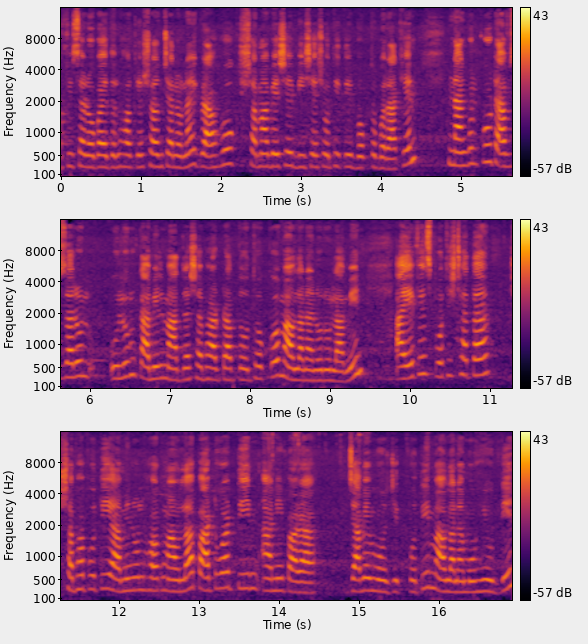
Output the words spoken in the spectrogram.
অফিসার ওবায়দুল হকের সঞ্চালনায় গ্রাহক সমাবেশে বিশেষ অতিথির বক্তব্য রাখেন নাঙ্গলকোট আফজারুল উলুম কামিল মাদ্রাসা ভারপ্রাপ্ত অধ্যক্ষ মাওলানা নুরুল আমিন, আইএফএস প্রতিষ্ঠাতা সভাপতি আমিনুল হক মাওলা পাটুয়ার তিন আনিপাড়া জামে মসজিদ খতি মাওলানা মহিউদ্দিন,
